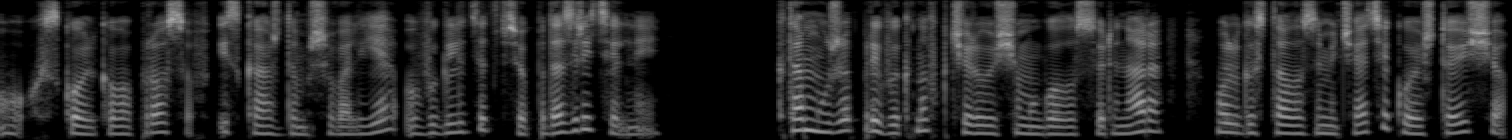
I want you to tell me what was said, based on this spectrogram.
Ох, сколько вопросов, и с каждым шевалье выглядит все подозрительнее. К тому же, привыкнув к чарующему голосу Ренара, Ольга стала замечать и кое-что еще,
